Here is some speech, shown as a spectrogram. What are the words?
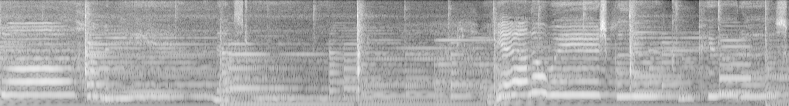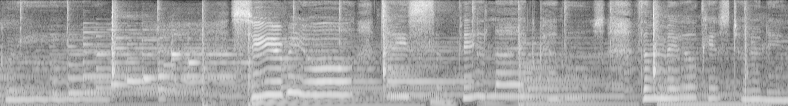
doll humming in the next room. Yellowish blue computer screen. Cereal tastes a bit like pebbles. The milk is turning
